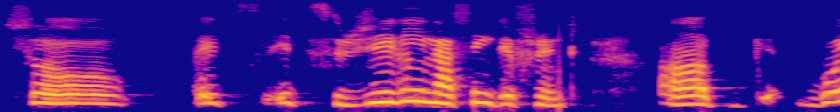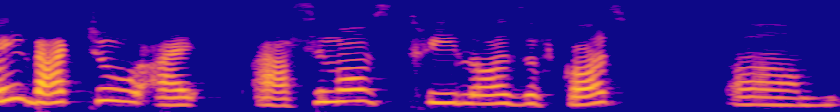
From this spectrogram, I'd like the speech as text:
So it's it's really nothing different. Uh, going back to I, Asimov's three laws, of course, um,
